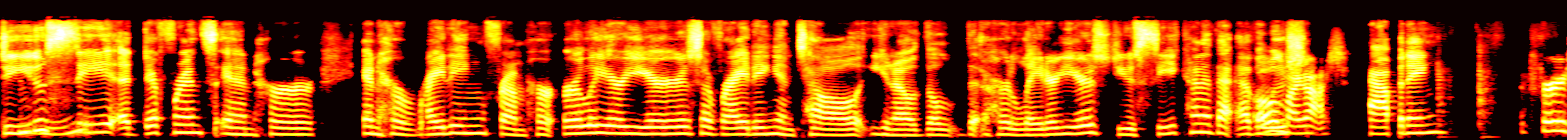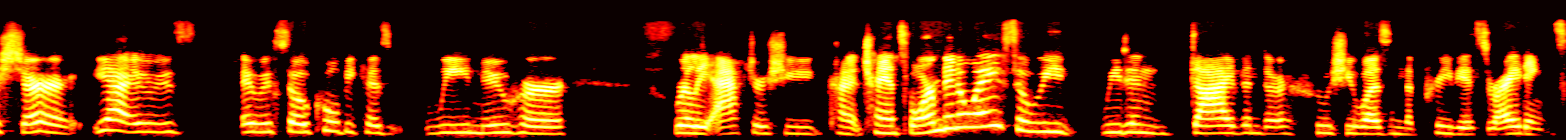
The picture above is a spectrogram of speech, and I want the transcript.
Do you mm-hmm. see a difference in her in her writing from her earlier years of writing until you know the, the her later years? Do you see kind of that evolution? Oh my gosh, happening for sure. Yeah, it was it was so cool because we knew her really after she kind of transformed in a way. So we we didn't dive into who she was in the previous writings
